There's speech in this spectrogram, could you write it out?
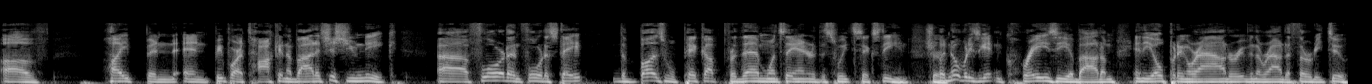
of hype and and people are talking about it. It's just unique. Uh, Florida and Florida State. The buzz will pick up for them once they enter the Sweet 16. Sure. But nobody's getting crazy about them in the opening round or even the round of 32. You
